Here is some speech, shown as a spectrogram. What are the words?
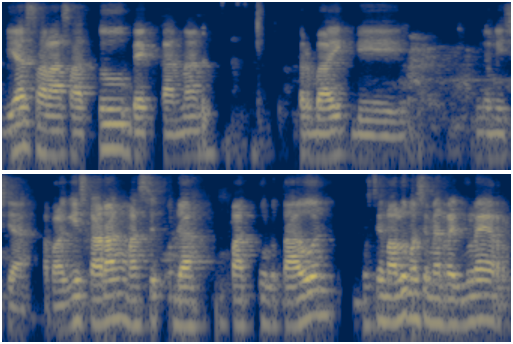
dia salah satu back kanan terbaik di Indonesia. Apalagi sekarang masih udah 40 tahun, musim lalu masih main reguler.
